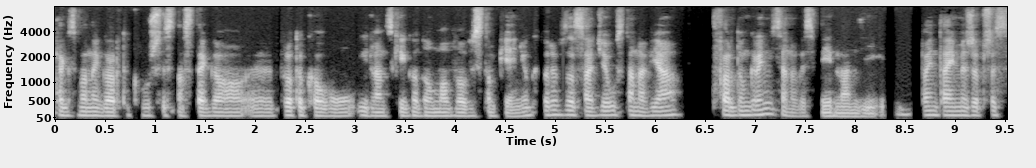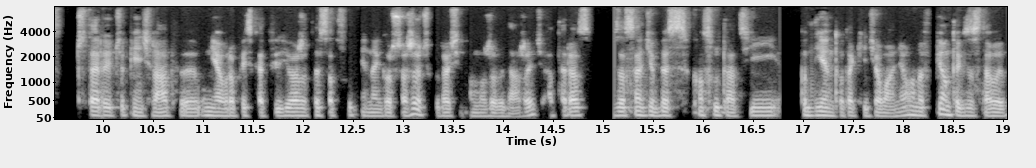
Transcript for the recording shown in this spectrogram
tak zwanego artykułu 16 y, protokołu irlandzkiego do umowy o wystąpieniu, który w zasadzie ustanawia twardą granicę na wyspie Irlandii. Pamiętajmy, że przez 4 czy 5 lat Unia Europejska twierdziła, że to jest absolutnie najgorsza rzecz, która się tam może wydarzyć, a teraz w zasadzie bez konsultacji podjęto takie działania. One w piątek zostały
